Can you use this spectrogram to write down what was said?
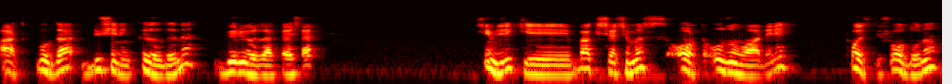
artık burada düşenin kırıldığını görüyoruz arkadaşlar. Şimdilik e, bakış açımız orta uzun vadeli pozitif olduğunu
